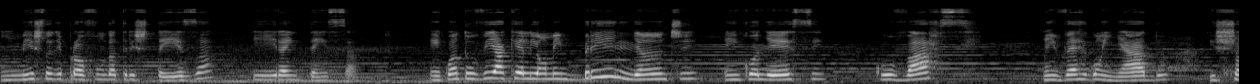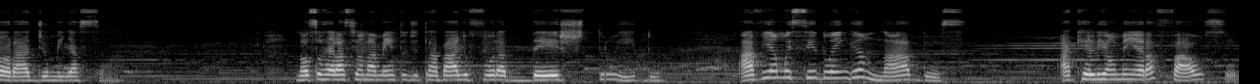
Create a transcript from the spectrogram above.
Um misto de profunda tristeza e ira intensa. Enquanto vi aquele homem brilhante encolher-se, curvar-se envergonhado e chorar de humilhação. Nosso relacionamento de trabalho fora destruído. Havíamos sido enganados. Aquele homem era falso.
